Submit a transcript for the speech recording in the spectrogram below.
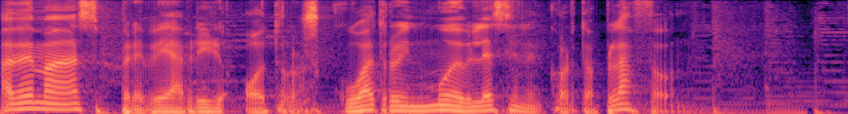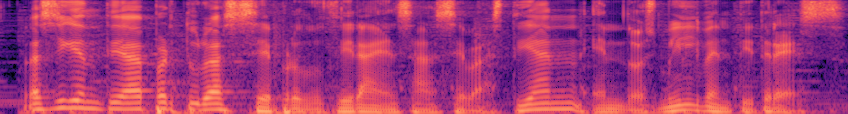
Además, prevé abrir otros cuatro inmuebles en el corto plazo. La siguiente apertura se producirá en San Sebastián en 2023.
